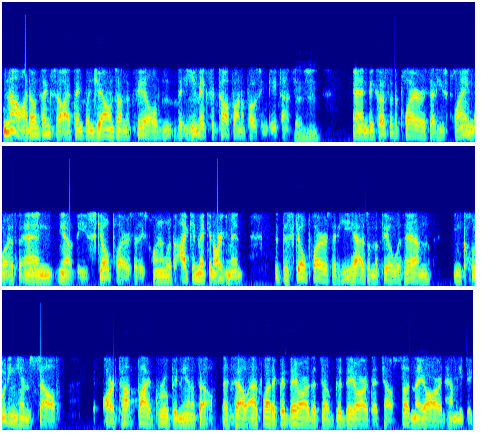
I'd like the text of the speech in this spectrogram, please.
No, I don't think so. I think when Jalen's on the field, he makes it tough on opposing defenses. Mm-hmm. And because of the players that he's playing with and, you know, the skill players that he's playing with, I can make an argument that the skill players that he has on the field with him, including himself, are a top five group in the NFL. That's how athletic they are. That's how good they are. That's how sudden they are, and how many big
